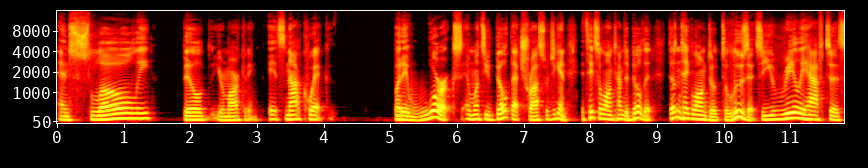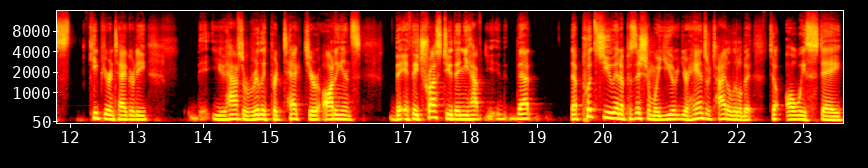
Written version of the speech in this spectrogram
and slowly build your marketing. It's not quick, but it works. And once you've built that trust, which again, it takes a long time to build it, it doesn't take long to, to lose it. So you really have to keep your integrity. You have to really protect your audience. If they trust you, then you have that that puts you in a position where you, your hands are tied a little bit to always stay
